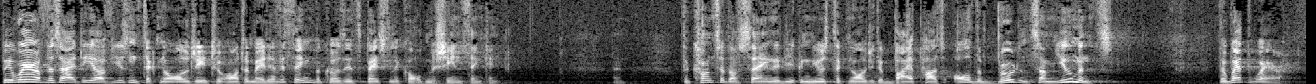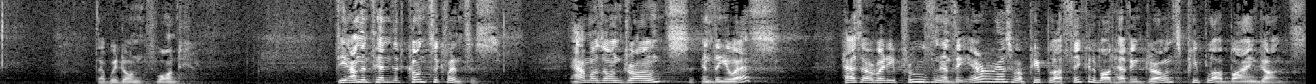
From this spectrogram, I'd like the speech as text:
Beware of this idea of using technology to automate everything because it's basically called machine thinking. The concept of saying that you can use technology to bypass all the burdensome humans, the wetware that we don't want, the unintended consequences. Amazon drones in the US has already proven in the areas where people are thinking about having drones, people are buying guns.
